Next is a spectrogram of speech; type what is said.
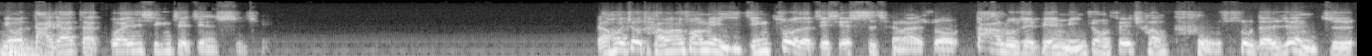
因为大家在关心这件事情。然后就台湾方面已经做的这些事情来说，大陆这边民众非常朴素的认知，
